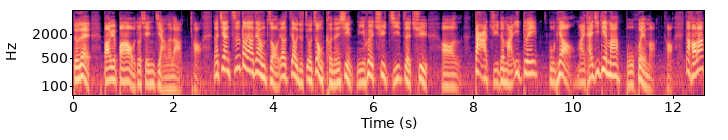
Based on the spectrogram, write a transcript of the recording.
对不对？八月八号我都先讲了啦。好，那既然知道要这样走，要要有有这种可能性，你会去急着去啊、大举的买一堆股票买台积电吗？不会嘛。好，那好啦。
